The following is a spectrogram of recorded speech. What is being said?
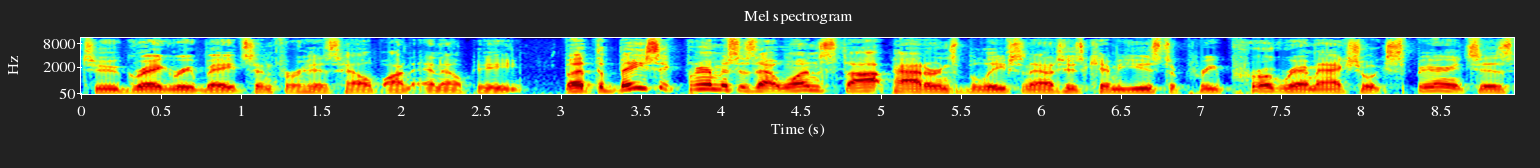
to Gregory Bateson for his help on NLP. But the basic premise is that one's thought patterns, beliefs, and attitudes can be used to pre program actual experiences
